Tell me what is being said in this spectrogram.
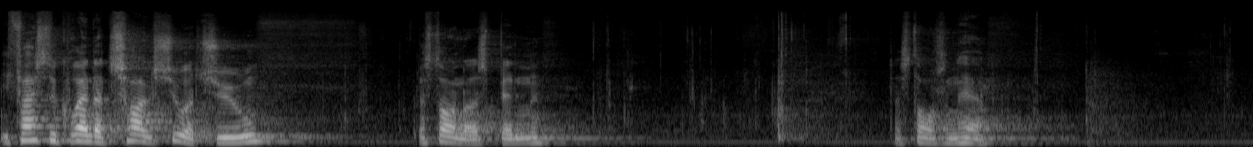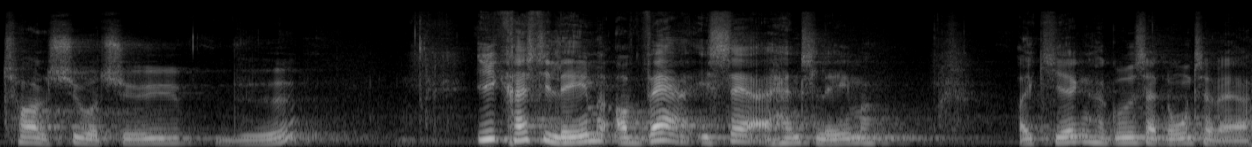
I 1. Korinther 12, 27, der står noget spændende. Der står sådan her. 12, 27. I Kristi læme, og hver især af hans læmer. Og i kirken har Gud sat nogen til at være,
